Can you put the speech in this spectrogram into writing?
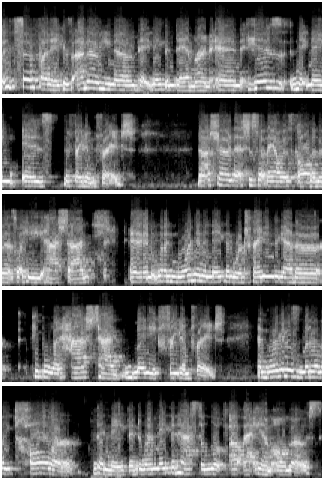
it's so funny because I know you know Nathan Damron, and his nickname is the Freedom Fridge. Not sure that's just what they always called him, and that's what he hashtag. And when Morgan and Nathan were training together, people would hashtag mini Freedom Fridge. And Morgan is literally taller than Nathan, to where Nathan has to look up at him almost.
